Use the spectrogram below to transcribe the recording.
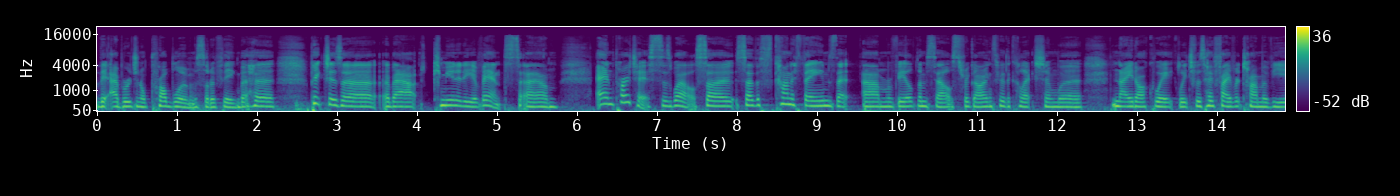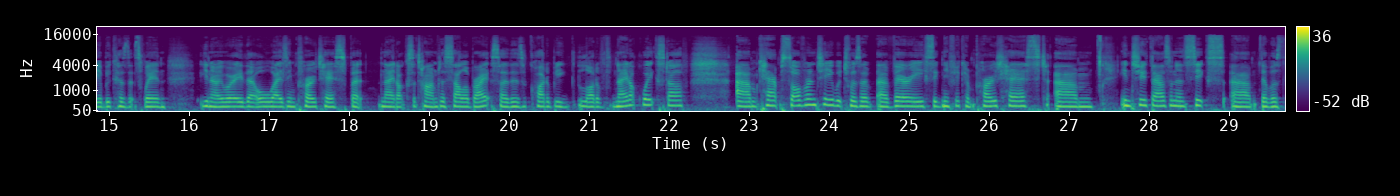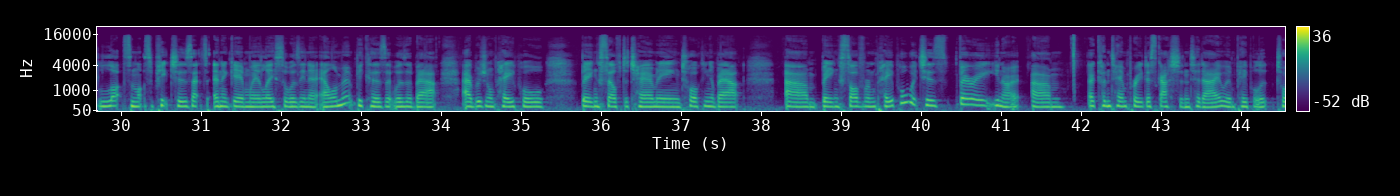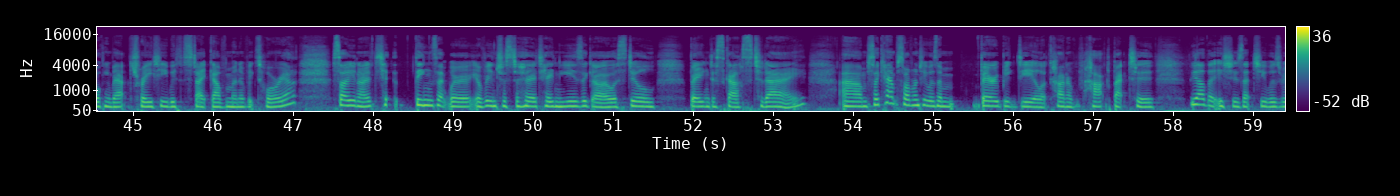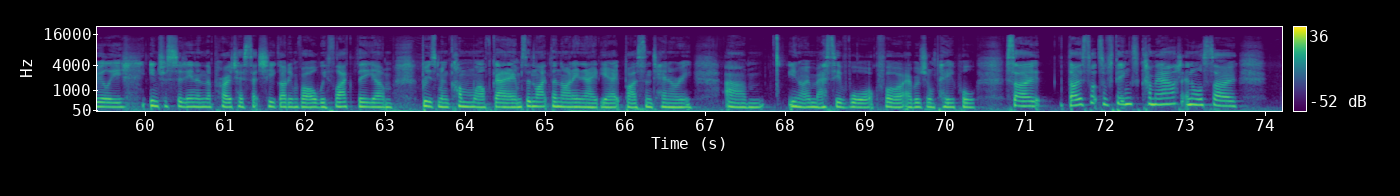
the Aboriginal problem sort of thing. But her pictures are about community events um, and protests as well. So, so the kind of themes that um, revealed themselves through going through the collection were NAIDOC Week, which was her favourite time of year because it's when, you know, we're either always in protest, but NAIDOC's a time to celebrate. So there's quite a big lot of NAIDOC Week stuff. Um, Camp Sovereignty, which was a, a very significant protest. Um, in 2006, uh, there was lots and lots of pictures. That's and again where Lisa was in her element because it was about Aboriginal people being self-determining, talking about um, being sovereign people, which is very, you know, um, a contemporary discussion today when people are talking about treaty with the state government of Victoria. So, you know, t- things that were of interest to her 10 years ago are still being discussed today. Um, so, camp sovereignty was a very big deal. It kind of harked back to the other issues that she was really interested in and the protests that she got involved with, like the um, Brisbane Commonwealth Games and like the 1988 bicentenary. Um, you know, massive walk for Aboriginal people. So those sorts of things come out, and also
